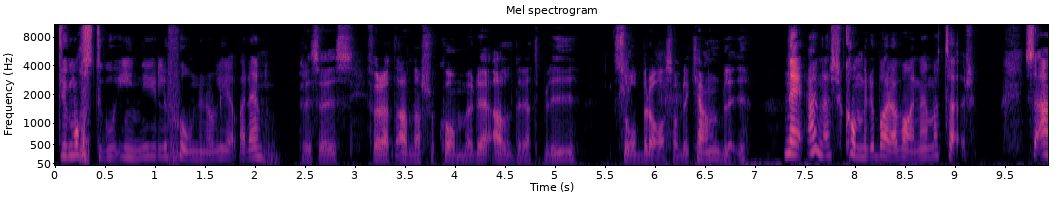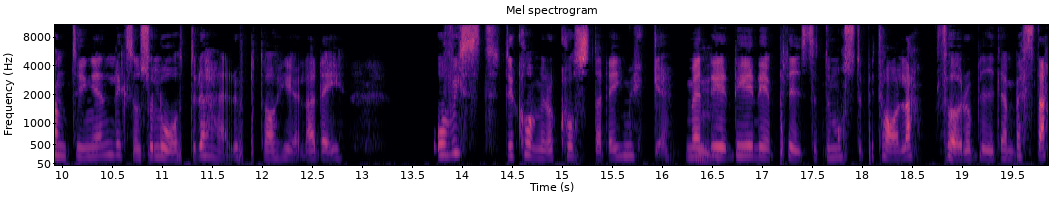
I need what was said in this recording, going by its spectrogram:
du måste gå in i illusionen och leva den. Precis. För att annars så kommer det aldrig att bli så bra som det kan bli. Nej, annars kommer det bara vara en amatör. Så antingen liksom så låter det här uppta hela dig. Och visst, det kommer att kosta dig mycket. Men Mm. det, det är det priset du måste betala för att bli den bästa.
